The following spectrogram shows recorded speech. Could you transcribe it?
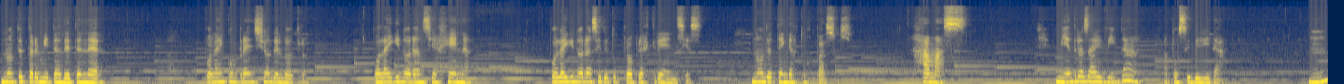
No te permitas detener por la incomprensión del otro, por la ignorancia ajena, por la ignorancia de tus propias creencias. No detengas tus pasos. Jamás. Mientras hay vida, hay posibilidad. ¿Mm?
